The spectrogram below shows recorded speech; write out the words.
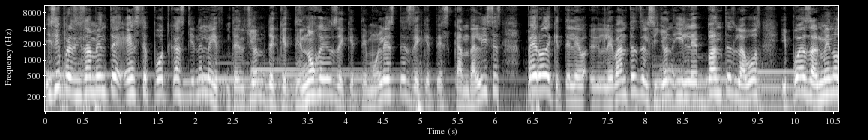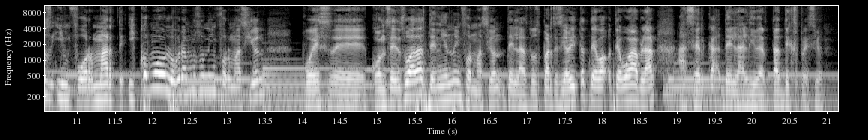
Y si precisamente este podcast tiene la intención de que te enojes, de que te molestes, de que te escandalices, pero de que te levantes del sillón y levantes la voz y puedas al menos informarte. ¿Y cómo logramos una información? Pues eh, consensuada teniendo información de las dos partes. Y ahorita te, te voy a hablar acerca de la libertad de expresión.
